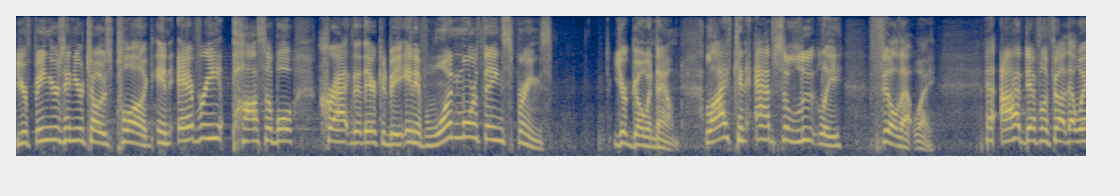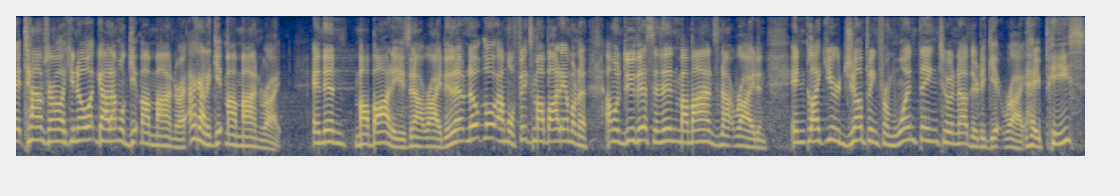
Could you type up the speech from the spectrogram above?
your fingers and your toes plugged in every possible crack that there could be. And if one more thing springs, you're going down. Life can absolutely feel that way. I have definitely felt that way at times where I'm like, you know what, God, I'm gonna get my mind right. I gotta get my mind right and then my body is not right. And then, nope, Lord, I'm gonna fix my body. I'm gonna, I'm gonna do this, and then my mind's not right. And and like you're jumping from one thing to another to get right. Hey, peace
